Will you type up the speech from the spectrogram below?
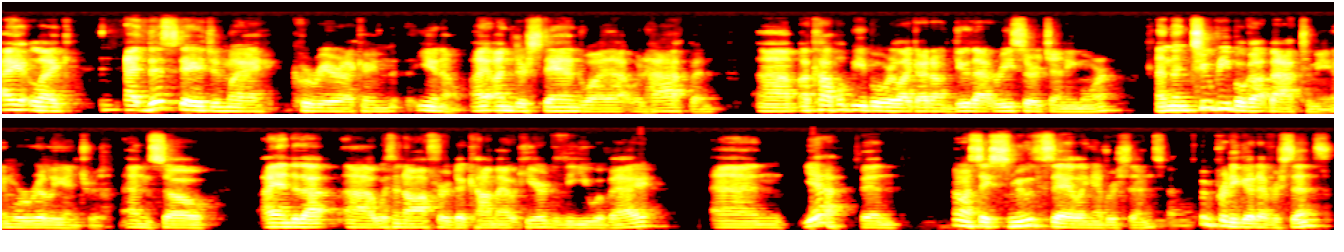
I like at this stage in my career, I can, you know, I understand why that would happen. Um, a couple people were like, I don't do that research anymore. And then two people got back to me and were really interested. And so I ended up uh, with an offer to come out here to the U of A. And yeah, been, I want to say smooth sailing ever since. It's been pretty good ever since.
